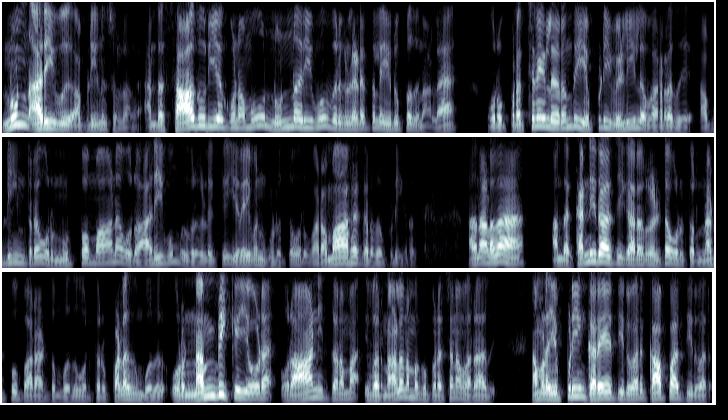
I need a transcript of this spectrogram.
நுண் அறிவு அப்படின்னு சொல்லுவாங்க. அந்த சாதுரிய குணமும் நுண்ணறிவும் இவர்களிடத்துல இருப்பதுனால ஒரு பிரச்சனையிலிருந்து எப்படி வெளியில் வர்றது அப்படின்ற ஒரு நுட்பமான ஒரு அறிவும் இவர்களுக்கு இறைவன் கொடுத்த ஒரு வரமாக கருதப்படுகிறது. அதனால தான் அந்த கன்னிராசிக்காரர்கள்ட்ட ஒருத்தர் நட்பு பாராட்டும் போது ஒருத்தர் பழகும்போது ஒரு நம்பிக்கையோட ஒரு ஆணித்தனமாக இவர்னால நமக்கு பிரச்சனை வராது. நம்மளை எப்படியும் கரையேற்றிடுவார் காப்பாற்றிடுவார்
